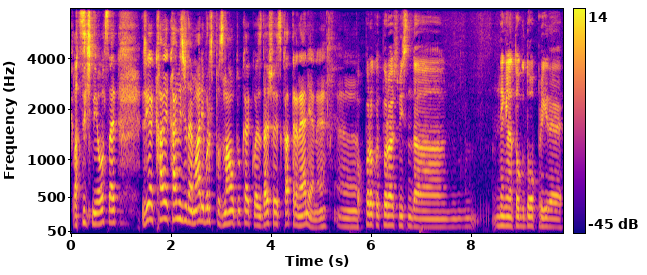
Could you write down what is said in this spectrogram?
klasični offset. Kaj, kaj misliš, da je Mari Brž poznal tukaj, ko je zdaj šel iskati trenerje? Uh... Prvo kot prvo, jaz mislim, da ne glede na to, kdo pride,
